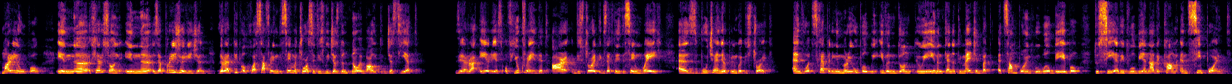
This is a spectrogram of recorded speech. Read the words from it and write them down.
Mariupol, in uh, Kherson, in uh, Zaporizhia region, there are people who are suffering the same atrocities we just don't know about just yet. There are areas of Ukraine that are destroyed exactly the same way as Bucha and Irpin were destroyed. And what is happening in Mariupol, we even don't, we even cannot imagine, but at some point we will be able to see, and it will be another come and see point.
